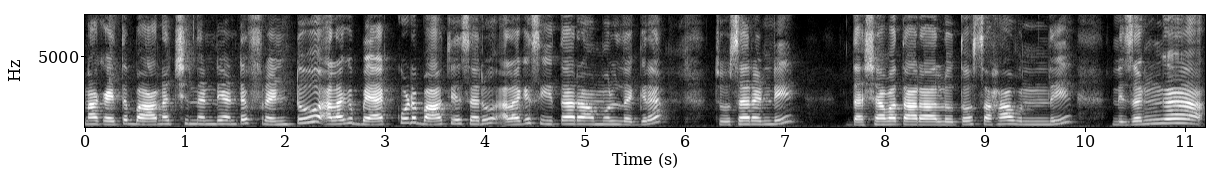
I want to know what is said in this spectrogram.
నాకైతే బాగా నచ్చిందండి. అంటే ఫ్రంట్ అలాగే బ్యాక్ కూడా బాగా చేశారు. అలాగే సీతారాముల దగ్గర చూసారండి దశావతారాలతో సహా ఉంది. నిజంగా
